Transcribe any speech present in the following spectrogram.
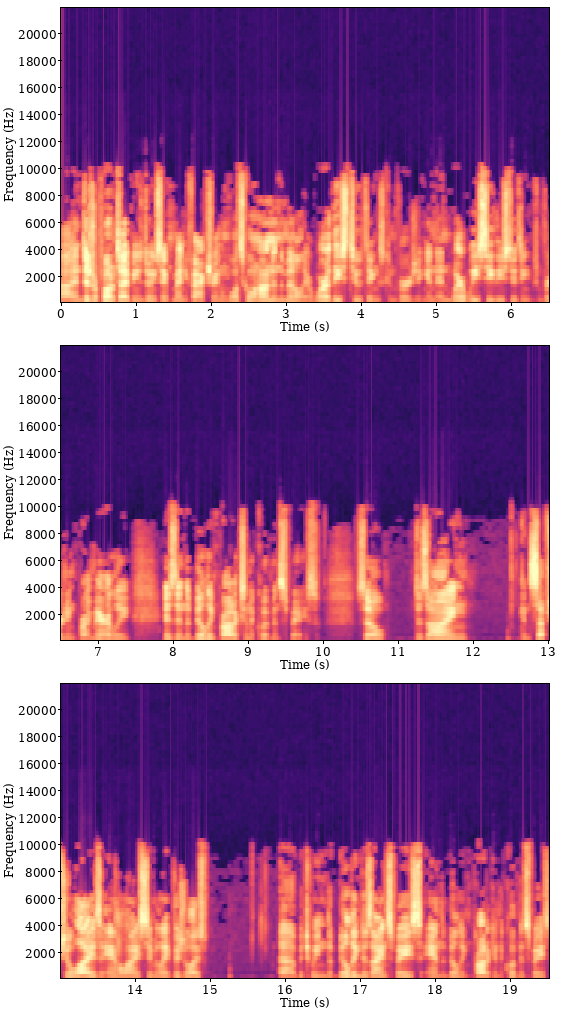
uh, and digital prototyping is doing the same for manufacturing. What's going on in the middle here? Where are these two things converging? And, and where we see these two things converging primarily is in the building products and equipment space. So design, conceptualize, analyze, simulate, visualize uh, between the building design space and the building product and equipment space.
